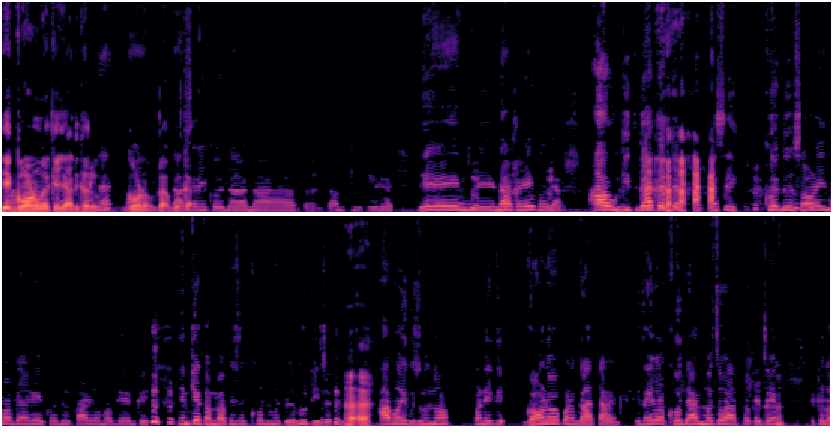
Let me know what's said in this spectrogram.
એક ગોણું એ કે યાદ ખરું હે? ગોણું હા. ખુદા ના નાસરે તન ધમકી તેડે દેમ રે નાસરે ખુદા આવું ગીત ગાતો તો પછી ખુદ સોળી મગે રે ખુદ પાડ્યો મગે એમ કે એમ કે તમે ખુદ લૂંટી જતું હા, હા. આમાં એક જૂનો પણ એ ગણો પણ ગાતા એમ એ તો એવા ખુદ આમ મજો આપતો કે જેમ પેલો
